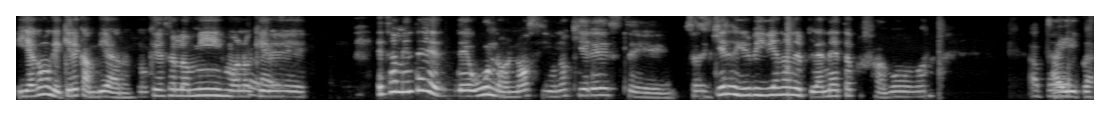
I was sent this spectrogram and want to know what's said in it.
ya como que quiere cambiar, no quiere ser lo mismo, no quiere... Es también de, uno, ¿no? Si uno quiere, este, o sea, si quiere seguir viviendo en el planeta, por favor, ahí pues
